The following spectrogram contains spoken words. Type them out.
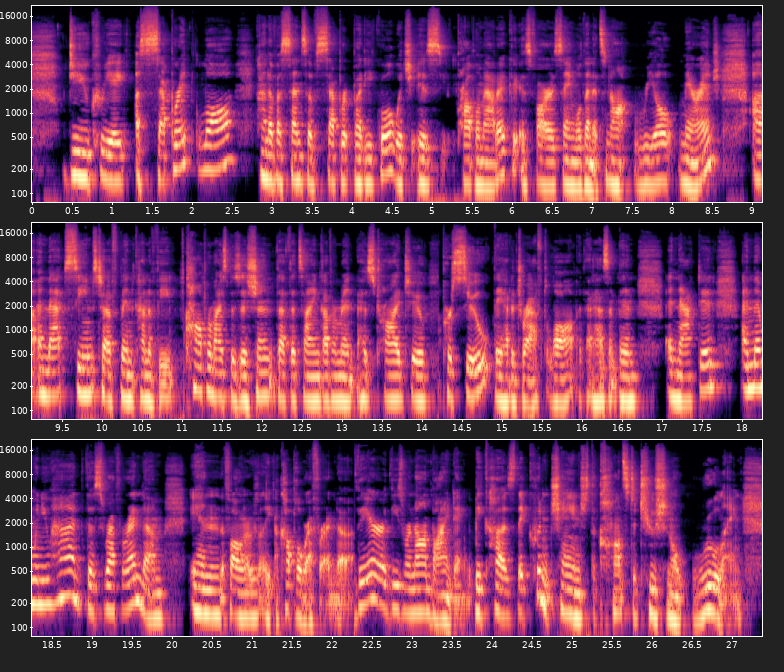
Do you create a separate law, kind of a sense of separate but equal, which is problematic as far as saying, well, then it's not real marriage? Uh, and that seems to have been kind of the compromise position that the Tsai government has tried to pursue. They had a draft law, but that hasn't been enacted. And then when you had this referendum in the fall, like a couple referenda, there these were non-binding because they couldn't change the constitutional ruling,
